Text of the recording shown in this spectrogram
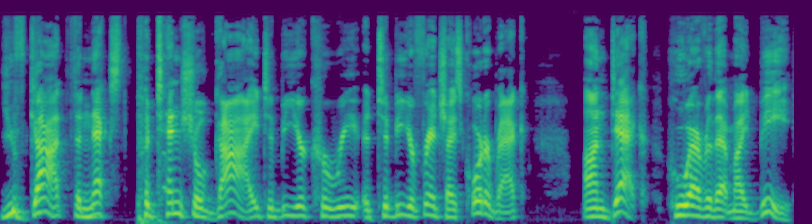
you've got the next potential guy to be your career to be your franchise quarterback on deck, whoever that might be.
